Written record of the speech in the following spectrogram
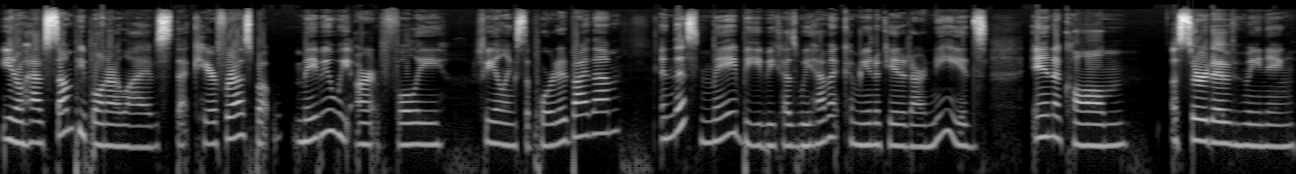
you know, have some people in our lives that care for us, but maybe we aren't fully feeling supported by them. And this may be because we haven't communicated our needs in a calm, assertive, meaning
